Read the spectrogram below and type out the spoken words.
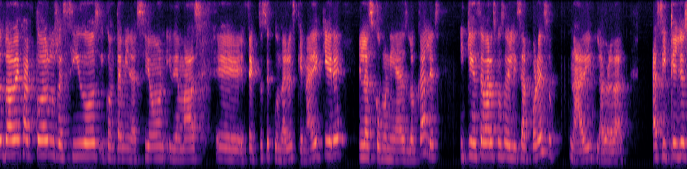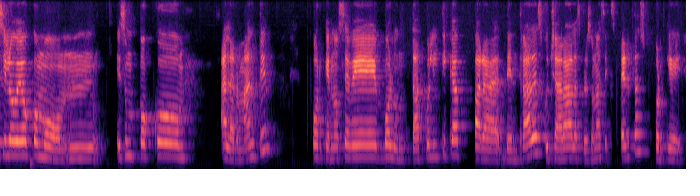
pues va a dejar todos los residuos y contaminación y demás eh, efectos secundarios que nadie quiere en las comunidades locales. ¿Y quién se va a responsabilizar por eso? Nadie, la verdad. Así que yo sí lo veo como, mm, es un poco alarmante porque no se ve voluntad política para de entrada escuchar a las personas expertas, porque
